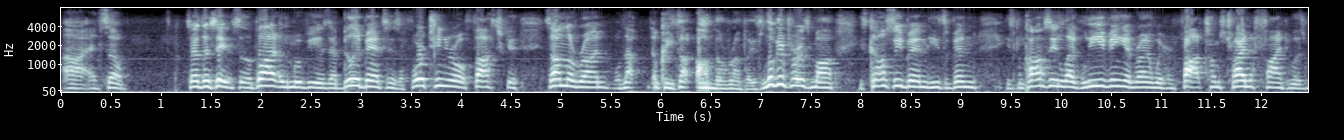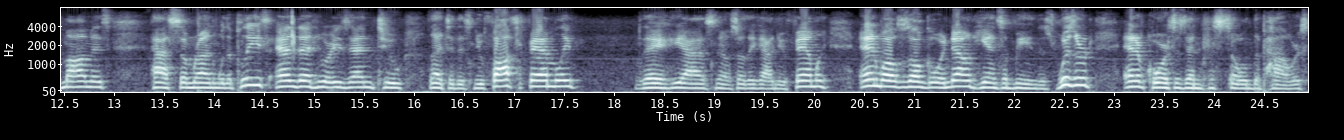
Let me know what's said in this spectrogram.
Uh, and so, so as I say, so the plot of the movie is that Billy Batson is a 14-year-old foster kid. He's on the run. Well, not okay. He's not on the run, but he's looking for his mom. He's constantly been he's been he's been constantly like leaving and running with from foster homes, trying to find who his mom is. Has some run with the police, and then who he's then to led to this new foster family. They he has you know, so they got a new family, and while this is all going down, he ends up meeting this wizard, and of course is then bestowed the powers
